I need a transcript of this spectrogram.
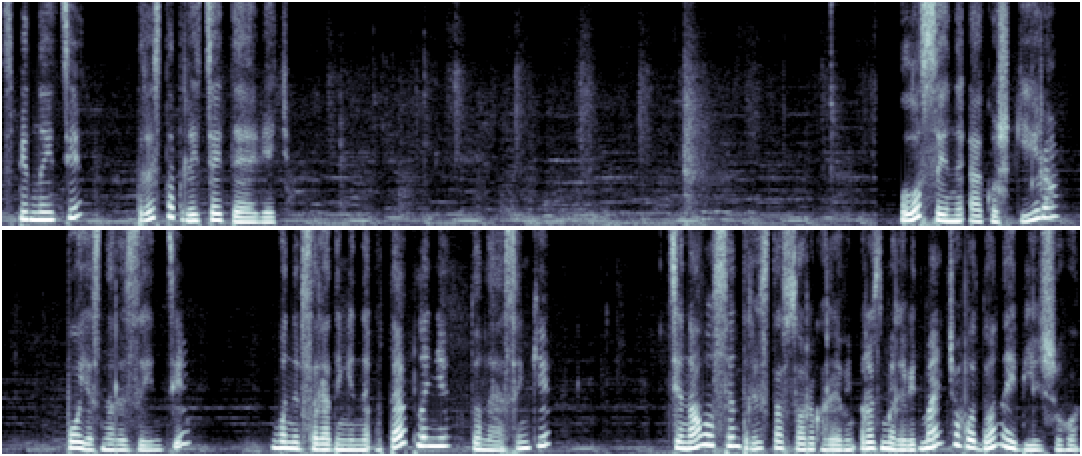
спідниці 339. Лосини екошкіра, пояс на резинці. Вони всередині не утеплені, тонесенькі. Ціна лосин 340 гривень. Розміри від меншого до найбільшого.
